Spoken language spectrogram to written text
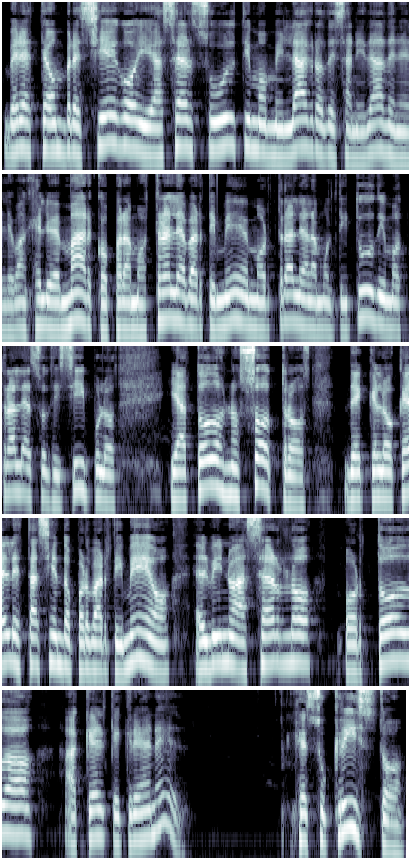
ver a este hombre ciego y hacer su último milagro de sanidad en el Evangelio de Marcos, para mostrarle a Bartimeo, mostrarle a la multitud y mostrarle a sus discípulos y a todos nosotros de que lo que Él está haciendo por Bartimeo, Él vino a hacerlo por todo aquel que crea en Él. Jesucristo,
